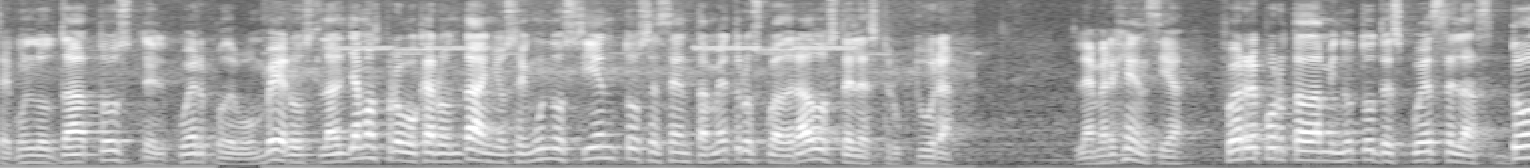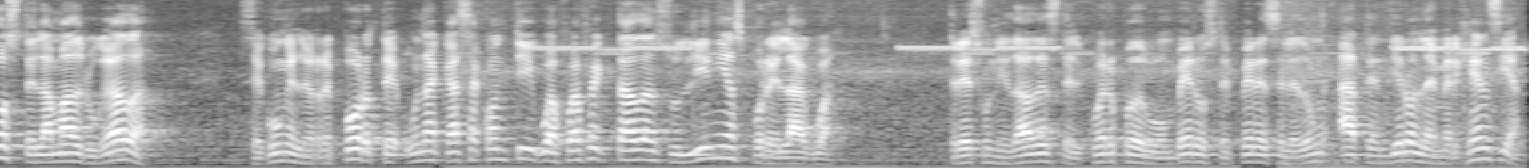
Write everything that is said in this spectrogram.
Según los datos del cuerpo de bomberos, las llamas provocaron daños en unos 160 metros cuadrados de la estructura. La emergencia fue reportada minutos después de las 2 de la madrugada. Según el reporte, una casa contigua fue afectada en sus líneas por el agua. Tres unidades del cuerpo de bomberos de Pérez Celedón atendieron la emergencia.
